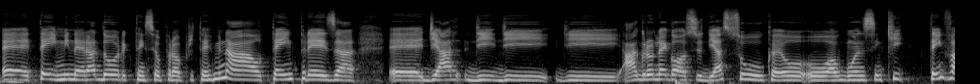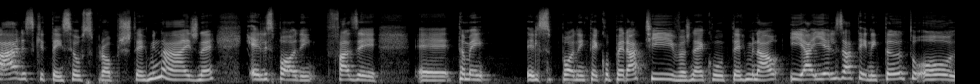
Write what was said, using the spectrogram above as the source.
é, tem mineradora que tem seu próprio terminal, tem empresa é, de, de, de, de agronegócio de açúcar, ou, ou algumas assim, que tem várias que têm seus próprios terminais, né? Eles podem fazer é, também. Eles podem ter cooperativas, né, com o terminal, e aí eles atendem tanto o,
